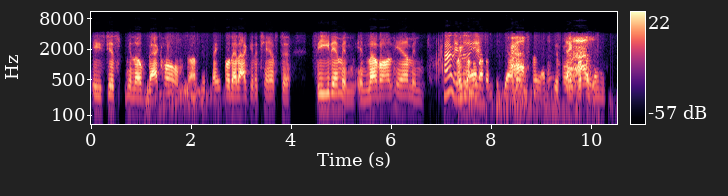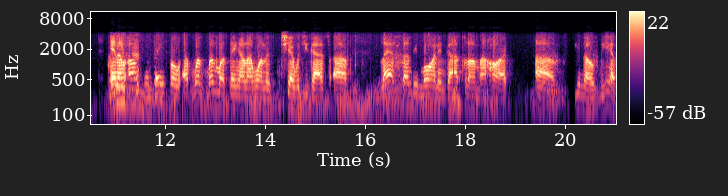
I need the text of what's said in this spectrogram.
he's just you know back home. So I'm just thankful that I get a chance to feed him and and love on him and bring all of them together. So I'm just thankful for that. And I'm also thankful. Uh, one one more thing, and I want to share with you guys. Uh, last Sunday morning, God put on my heart. Um, you know, we have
